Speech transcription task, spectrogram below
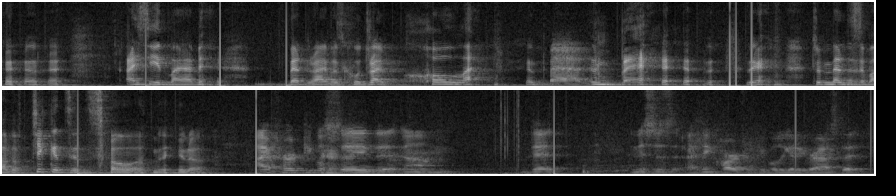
I see it by bad drivers who drive whole life Bad. bad. they have tremendous amount of tickets and so on. You know. I've heard people say that um, that, and this is I think hard for people to get a grasp that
